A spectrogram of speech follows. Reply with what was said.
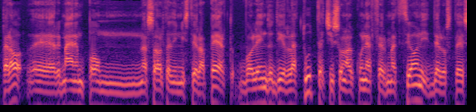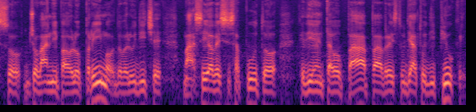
però eh, rimane un po' un, una sorta di mistero aperto. Volendo dirla tutta ci sono alcune affermazioni dello stesso Giovanni Paolo I dove lui dice ma se io avessi saputo che diventavo Papa avrei studiato di più, che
